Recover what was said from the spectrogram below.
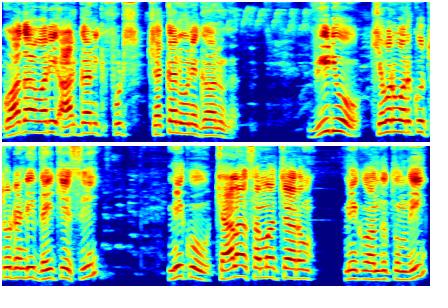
గోదావరి ఆర్గానిక్ ఫుడ్స్ చెక్క నూనె గానుగ. వీడియో చివరి వరకు చూడండి దయచేసి మీకు చాలా సమాచారం మీకు అందుతుంది.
